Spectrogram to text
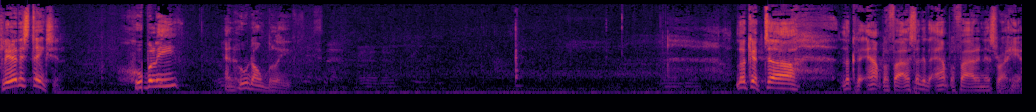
Clear distinction. Who believe and who don't believe. Look at uh, look at the amplified. Let's look at the amplified in this right here.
